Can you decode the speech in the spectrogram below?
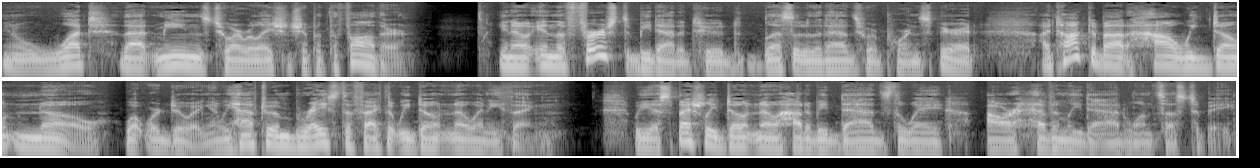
you know, what that means to our relationship with the Father. You know, in the first beatitude, blessed are the dads who are poor in spirit, I talked about how we don't know what we're doing, and we have to embrace the fact that we don't know anything. We especially don't know how to be dads the way our heavenly dad wants us to be.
